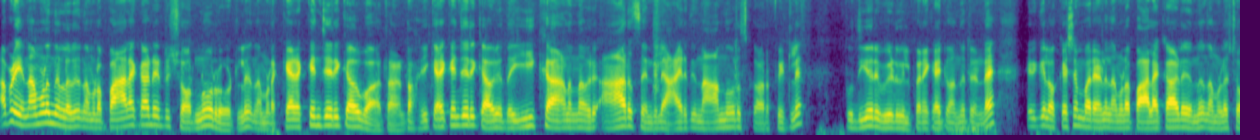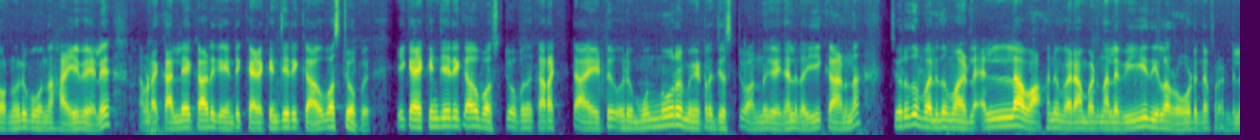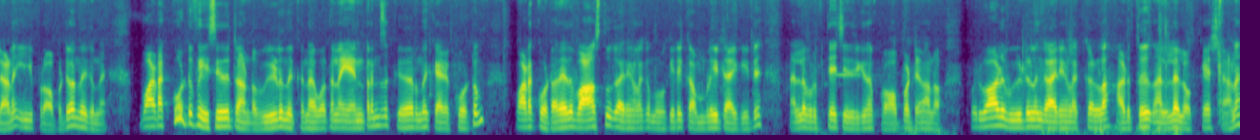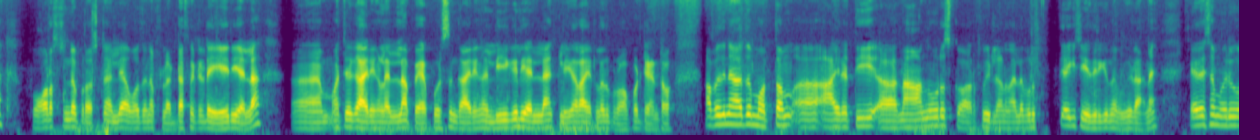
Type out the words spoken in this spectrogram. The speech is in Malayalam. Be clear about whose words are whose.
Speaker 1: അപ്പോഴേ നമ്മളെന്നുള്ളത് നമ്മുടെ പാലക്കാട് ടു ഷൊർണൂർ റോഡിൽ നമ്മുടെ കിഴക്കഞ്ചേരിക്കാവ് ഭാഗത്താണ് കേട്ടോ ഈ കിഴക്കഞ്ചേരിക്കാവ് ഇത് ഈ കാണുന്ന ഒരു ആറ് സെന്റിൽ ആയിരത്തി നാനൂറ് സ്ക്വയർ ഫീറ്റിൽ പുതിയൊരു വീട് വിൽപ്പനയ്ക്കായിട്ട് വന്നിട്ടുണ്ട്. എനിക്ക് ലൊക്കേഷൻ പറയുകയാണെങ്കിൽ നമ്മുടെ പാലക്കാട് നിന്ന് നമ്മൾ ഷൊർണൂർ പോകുന്ന ഹൈവേയിൽ നമ്മുടെ കല്ലേക്കാട് കഴിഞ്ഞിട്ട് കിഴക്കഞ്ചേരിക്കാവ് ബസ് സ്റ്റോപ്പ് ഈ കിഴക്കഞ്ചേരിക്കാവ് ബസ് സ്റ്റോപ്പിൽ നിന്ന് കറക്റ്റായിട്ട് ഒരു മുന്നൂറ് മീറ്റർ ജസ്റ്റ് വന്നു കഴിഞ്ഞാൽ ഇത് ഈ കാണുന്ന ചെറുതും വലുതുമായിട്ടുള്ള എല്ലാ വാഹനവും വരാൻ പറ്റുന്ന നല്ല വീതിയുള്ള റോഡിന്റെ ഫ്രണ്ടിലാണ് ഈ പ്രോപ്പർട്ടി വന്നിരിക്കുന്നത്. വടക്കോട്ട് ഫേസ് ചെയ്തിട്ടാണോ വീട് നിൽക്കുന്നത്? അതുപോലെ തന്നെ എൻട്രൻസ് കയറുന്ന കിഴക്കോട്ടും വടക്കോട്ടും അതായത് വാസ്തു കാര്യങ്ങളൊക്കെ നോക്കിയിട്ട് കംപ്ലീറ്റ് ആക്കിയിട്ട് നല്ല വൃത്തിയായി ചെയ്തിരിക്കുന്ന പ്രോപ്പർട്ടിയാണ് ഒരുപാട് വീടുകളും കാര്യങ്ങളൊക്കെ ഉള്ള അടുത്ത് നല്ല ലൊക്കേഷനാണ് ഫോറസ്റ്റിന്റെ പ്രശ്നമല്ല അതുപോലെ തന്നെ ഫ്ലഡ് അഫക്റ്റഡ് ഏരിയ അല്ല. മറ്റു കാര്യങ്ങളെല്ലാം പേപ്പേഴ്സും കാര്യങ്ങളും ലീഗലി എല്ലാം ക്ലിയർ ആയിട്ടുള്ള ഒരു പ്രോപ്പർട്ടിയാണ് കേട്ടോ അപ്പോൾ ഇതിനകത്ത് മൊത്തം ആയിരത്തി നാനൂറ് സ്ക്വയർ ഫീറ്റിലാണ് നല്ല വൃത്തിയാക്കി ചെയ്തിരിക്കുന്ന വീടാണ്. ഏകദേശം ഒരു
